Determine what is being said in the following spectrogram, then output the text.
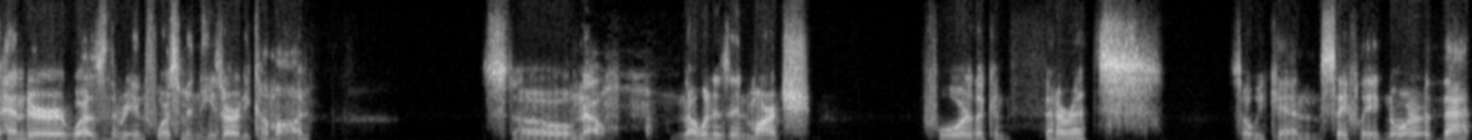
Pender was the reinforcement, and he's already come on. So, no. No one is in March for the Confederates. So we can safely ignore that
